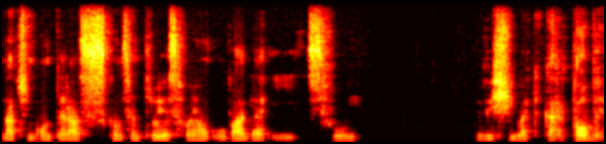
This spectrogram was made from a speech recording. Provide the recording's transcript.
na czym on teraz skoncentruje swoją uwagę i swój wysiłek kartowy.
